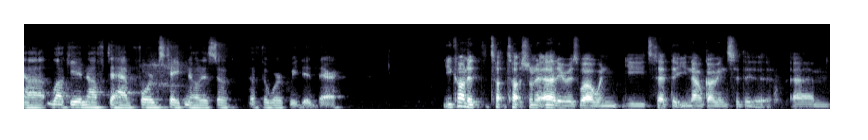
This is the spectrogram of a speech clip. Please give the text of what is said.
uh, lucky enough to have Forbes take notice of, of the work we did there. You kind of t- touched on it earlier as well when you said that you now go into the um,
